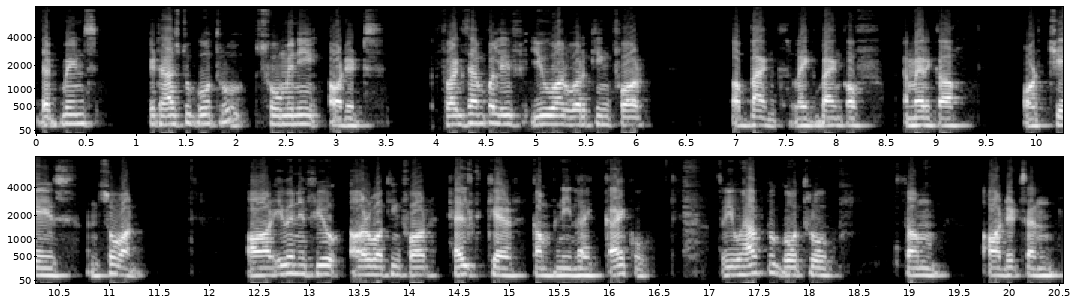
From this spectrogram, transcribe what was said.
That means it has to go through so many audits. For example if you are working for a bank like bank of america or chase and so on or even if you are working for healthcare company like geico so you have to go through some audits and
